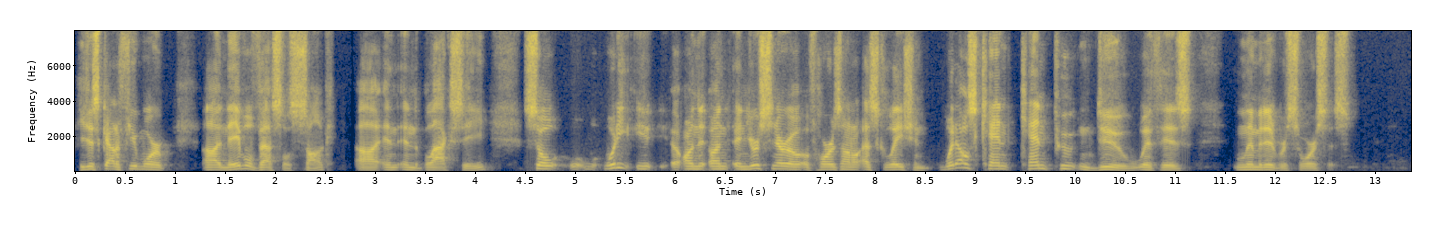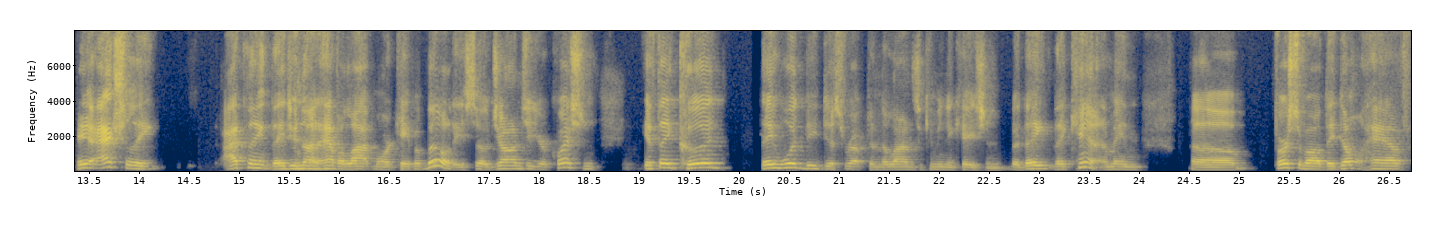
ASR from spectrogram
he just got a few more uh, naval vessels sunk uh, in in the Black Sea. So, what do you on the on in your scenario of horizontal escalation? What else can can Putin do with his limited resources? He actually, I think they do not have a lot more capability. So, John, to your question, if they could, they would be disrupting the lines of communication, but they they can't. I mean, uh, first of all, they don't have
